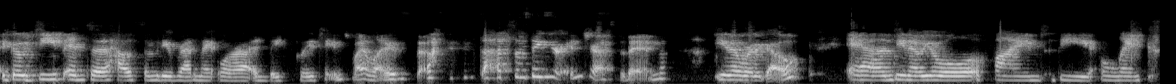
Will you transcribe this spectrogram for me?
I go deep into how somebody read my aura and basically changed my life. So if that's something you're interested in, you know where to go. And, you know, you'll find the links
